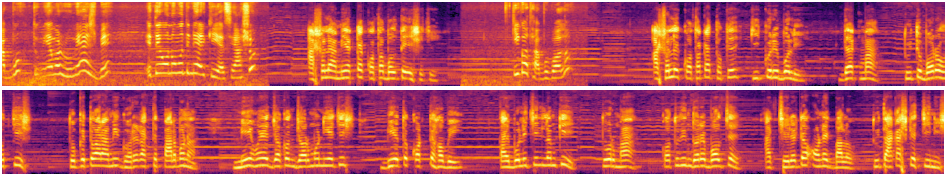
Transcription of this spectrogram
আব্বু তুমি আমার রুমে আসবে? এতে অনুমতি নেওয়ার কি আছে? আসো। আসলে আমি একটা কথা বলতে এসেছি। কি কথা আব্বু বলো। আসলে কথাটা তোকে কি করে বলি? দেখ মা তুই তো বড় হচ্ছিস। তোকে তো আর আমি ঘরে রাখতে পারব না। মেয়ে হয়ে যখন জন্ম নিয়েছিস বিয়ে তো করতে হবেই। তাই বলেছিলাম কি তোর মা কতদিন ধরে বলছে আর ছেলেটা অনেক ভালো তুই তো আকাশকে চিনিস।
